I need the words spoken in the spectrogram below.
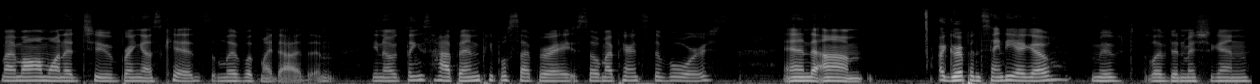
my mom wanted to bring us kids and live with my dad. And you know, things happen. People separate. So my parents divorced, and um, I grew up in San Diego. Moved, lived in Michigan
